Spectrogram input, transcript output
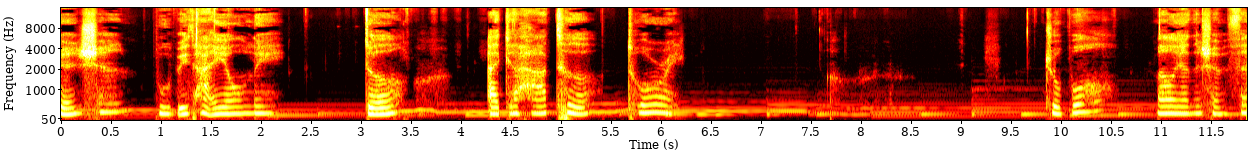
人生不必太用力。德·艾克哈特·托瑞，主播：猫眼的沈飞。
